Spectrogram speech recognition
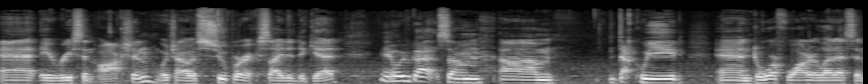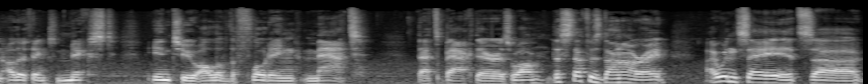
at a recent auction, which I was super excited to get. And we've got some um, duckweed and dwarf water lettuce and other things mixed into all of the floating mat that's back there as well. This stuff is done all right. I wouldn't say it's uh,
